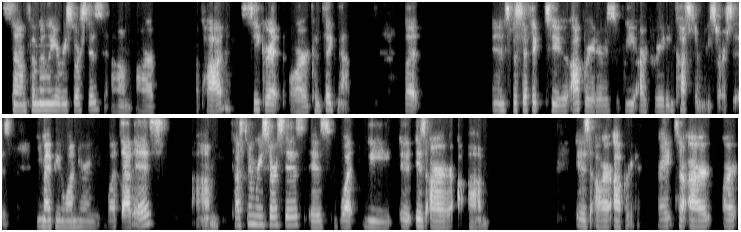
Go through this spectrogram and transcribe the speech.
Some familiar resources um, are a pod, secret, or config map. But in specific to operators, we are creating custom resources. You might be wondering what that is. Um, custom resources is what we is our um, is our operator, right? So our our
